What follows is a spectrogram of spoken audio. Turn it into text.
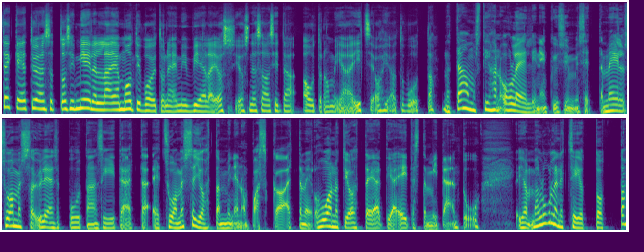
tekee työnsä tosi mielellään ja motivoituneemmin vielä, jos, jos ne saa sitä autonomiaa ja itseohjautuvuutta. No tämä on musta ihan oleellinen kysymys, että meillä Suomessa yleensä puhutaan siitä, että, että Suomessa johtaminen on paskaa, että meillä on huonot johtajat ja ei tästä mitään tule. Ja mä luulen, että se ei ole totta.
